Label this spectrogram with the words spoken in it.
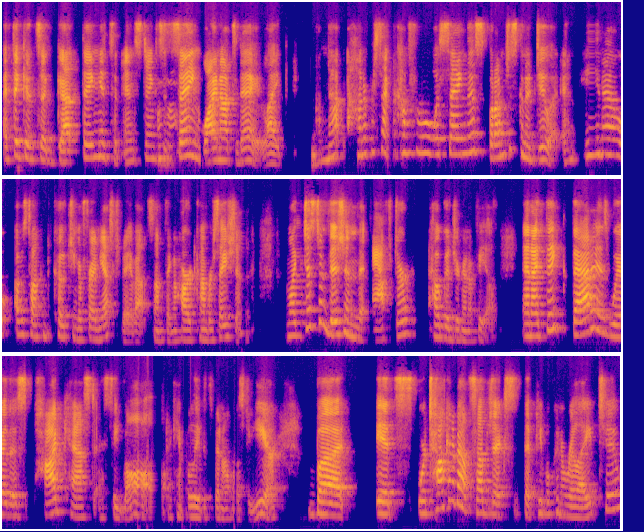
I think it's a gut thing, it's an instinct. Mm-hmm. It's saying, why not today? Like, I'm not 100% comfortable with saying this, but I'm just going to do it. And, you know, I was talking to coaching a friend yesterday about something, a hard conversation. I'm like, just envision the after, how good you're going to feel. And I think that is where this podcast has evolved. I can't believe it's been almost a year, but it's, we're talking about subjects that people can relate to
